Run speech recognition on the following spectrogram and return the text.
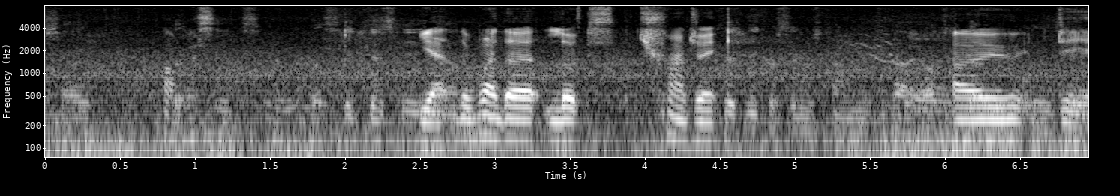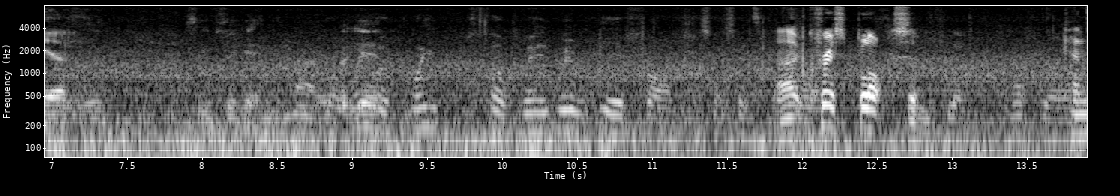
so. Yeah, the weather looks tragic. Was Oh, dear. Uh, Chris Bloxham. Can-.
